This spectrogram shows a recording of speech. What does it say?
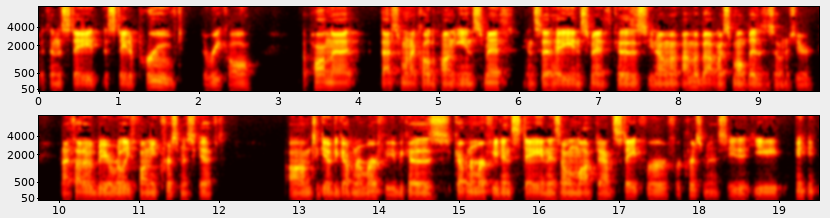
within the state. The state approved the recall. Upon that, that's when I called upon Ian Smith and said, "Hey, Ian Smith, because you know I'm, I'm about my small business owners here, and I thought it would be a really funny Christmas gift um, to give to Governor Murphy because Governor Murphy didn't stay in his own lockdown state for for Christmas. He he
